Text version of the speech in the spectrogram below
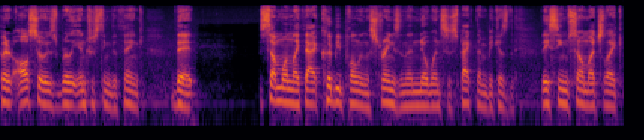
but it also is really interesting to think that someone like that could be pulling the strings, and then no one suspect them because they seem so much like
